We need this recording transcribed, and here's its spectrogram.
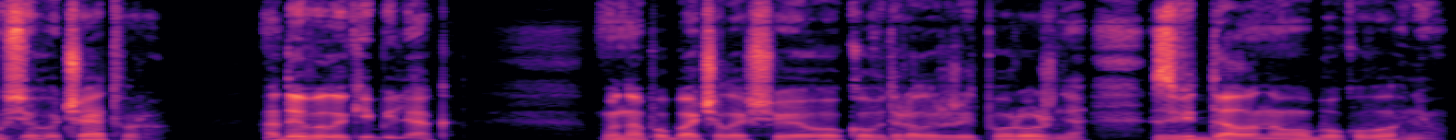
Усього четверо. А де великий біляк? Вона побачила, що його ковдра лежить порожня з віддаленого боку вогню.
